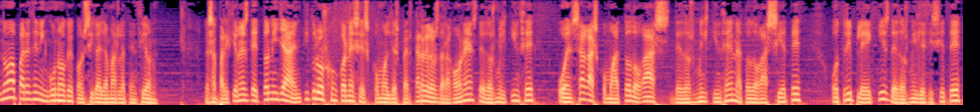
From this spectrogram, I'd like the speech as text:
no aparece ninguno que consiga llamar la atención. Las apariciones de Tony Ya en títulos hongkoneses como El despertar de los dragones de 2015 o en sagas como A todo gas de 2015 en A todo gas 7 o Triple X de 2017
